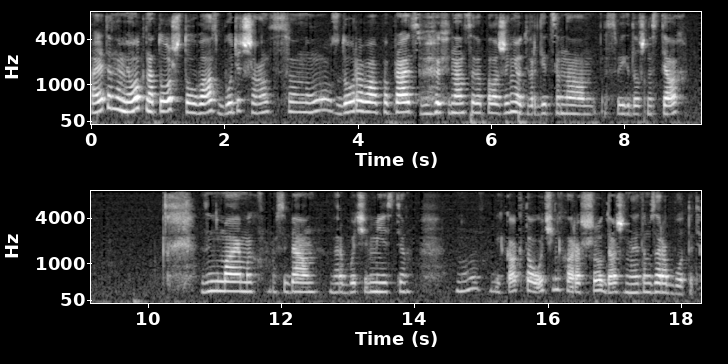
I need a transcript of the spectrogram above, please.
А это намек на то, что у вас будет шанс ну, здорово поправить свое финансовое положение, утвердиться на своих должностях, занимаемых у себя на рабочем месте. Ну и как-то очень хорошо даже на этом заработать.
